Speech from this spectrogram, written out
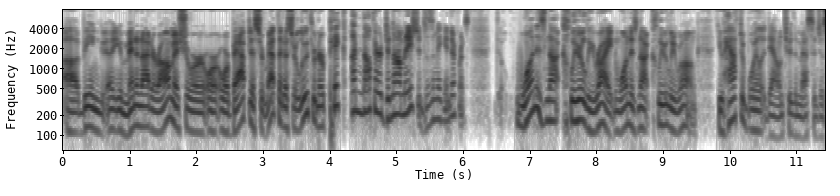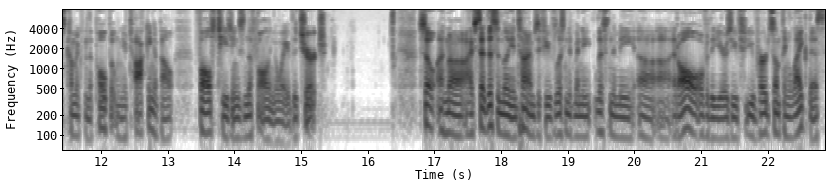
uh, being uh, you know, Mennonite or Amish or, or, or Baptist or Methodist or Lutheran or pick another denomination. It doesn't make any difference. One is not clearly right and one is not clearly wrong. You have to boil it down to the messages coming from the pulpit when you're talking about false teachings and the falling away of the church. So, and uh, I've said this a million times. If you've listened to many, listened to me uh, at all over the years, you've you've heard something like this:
